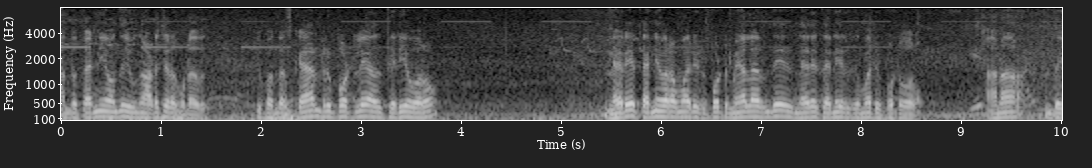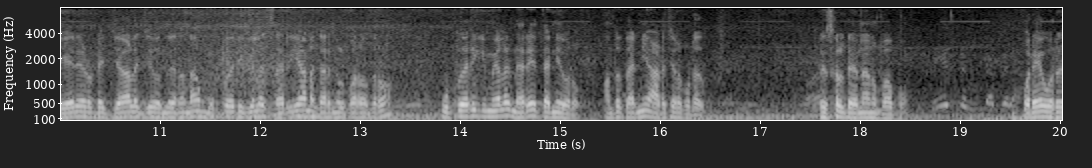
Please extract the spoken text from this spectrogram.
அந்த தண்ணியை வந்து இவங்க அடைச்சிடக்கூடாது. இப்போ அந்த ஸ்கேன் ரிப்போர்ட்லேயே அது தெரிய வரும். நிறைய தண்ணி வர மாதிரி ரிப்போர்ட் மேலே இருந்தே நிறைய தண்ணி இருக்க மாதிரி ரிப்போர்ட் வரும். ஆனால் இந்த ஏரியாவுடைய ஜியாலஜி வந்து என்னென்னா முப்பது அடிக்கில் சரியான கருங்கல் பாறை வந்துடும் முப்பது அடிக்கு மேலே நிறைய தண்ணி வரும். அந்த தண்ணியை அடைச்சிடக்கூடாது. ரிசல்ட் என்னென்னு பார்ப்போம். ஒரே ஒரு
